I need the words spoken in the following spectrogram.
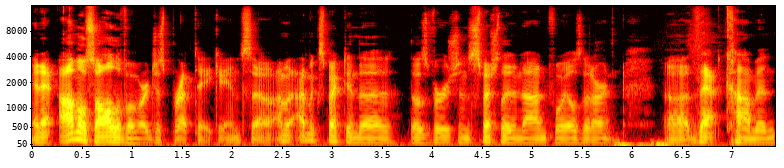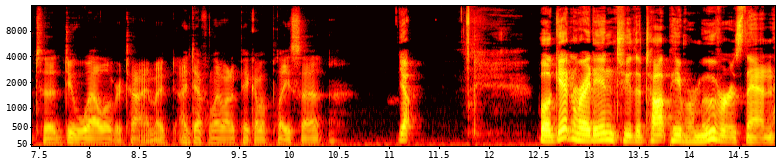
and it, almost all of them are just breathtaking. So I'm I'm expecting the those versions, especially the non foils that aren't uh, that common, to do well over time. I, I definitely want to pick up a playset. Well, getting right into the top paper movers, then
